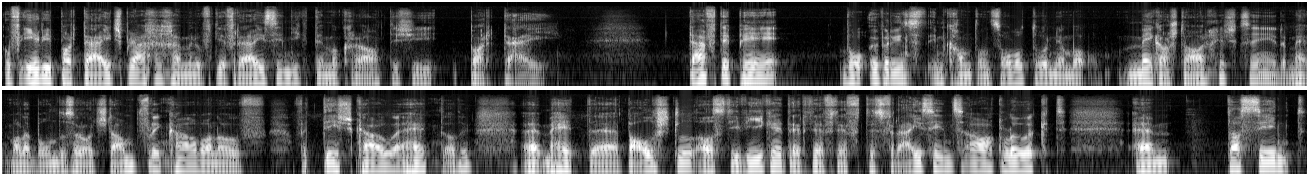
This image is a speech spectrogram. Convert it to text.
auf Ihre Partei sprechen, kommen wir auf die Freisinnig-Demokratische Partei. Die FDP, die übrigens im Kanton Solothurn ja mega stark ist, man hat mal einen Bundesrat Stampfli gehabt, der noch auf, auf den Tisch gehauen hat. Oder? Äh, man hat äh, Ballstel als die Wiege der, der, des Freisinns angeschaut. Ähm, das sind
